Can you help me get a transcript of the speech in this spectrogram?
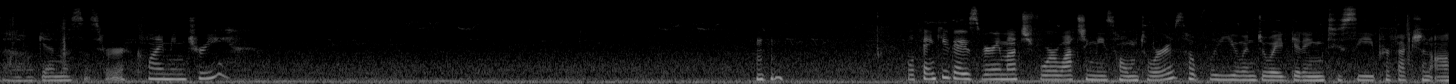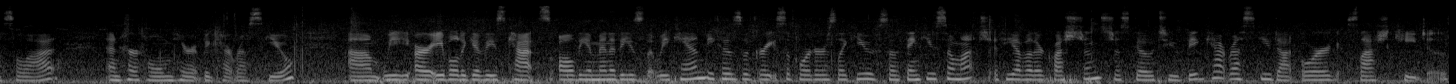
So again, this is her climbing tree. well, thank you guys very much for watching these home tours. Hopefully you enjoyed getting to see Purrfection Ocelot and her home here at Big Cat Rescue. Um, we are able to give these cats all the amenities that we can because of great supporters like you. So thank you so much. If you have other questions, just go to bigcatrescue.org slash cages.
